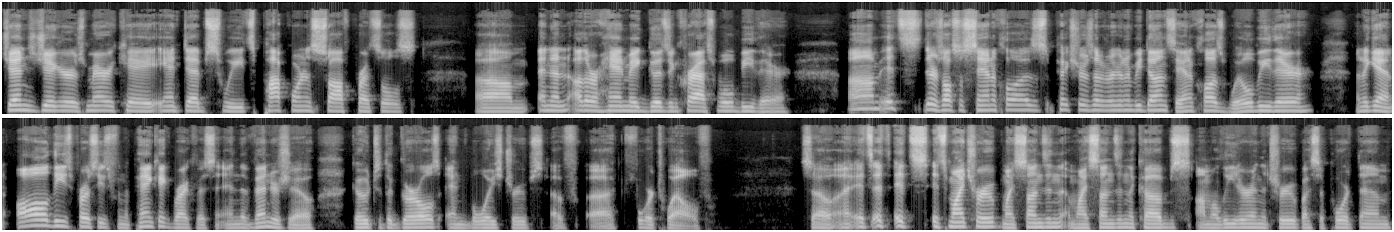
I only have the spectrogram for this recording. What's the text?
Jen's Jiggers, Mary Kay, Aunt Deb sweets, popcorn and soft pretzels. Um, and then other handmade goods and crafts will be there. Um, it's there's also Santa Claus pictures that are going to be done. Santa Claus will be there. And again, all these proceeds from the pancake breakfast and the vendor show go to the girls and boys troops of uh, 412. So uh, it's it's it's it's my troop. My son's in my son's in the Cubs. I'm a leader in the troop. I support them.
